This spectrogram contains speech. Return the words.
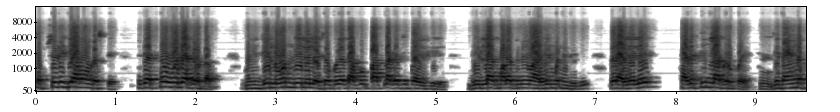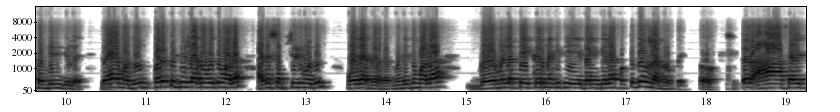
सबसिडी जी अमाऊंट असते ती त्यातनं वजा करतात. म्हणजे जे लोन गेलेलं आहे सपोज आता आपण पाच लाखाची फाईल केली दीड लाख मला तुम्ही मार्जिन मनी दिली तर राहिलेले साडेतीन लाख रुपये. जे बँकनं फंडिंग केलंय त्यामधून परत ते दीड लाख रुपये तुम्हाला आता सबसिडी मधून वजा करतात. म्हणजे तुम्हाला गव्हर्नमेंटला पे करणं किती आहे बँकेला? फक्त दोन लाख रुपये. तर हा असा एक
